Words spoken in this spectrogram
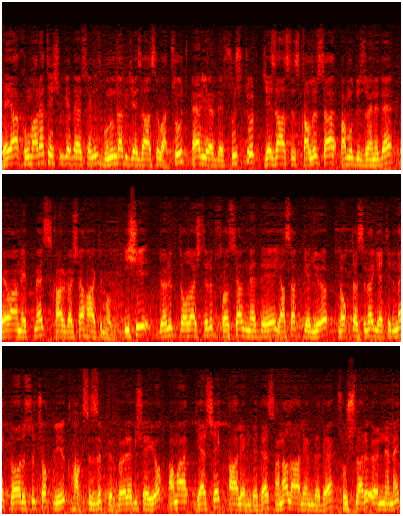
Veya kumara teşvik ederseniz bunun da bir cezası var. Suç her yerde suçtur. Cezasız kalırsa kamu düzeni de devam etmez, kargaşa hakim olur. İşi dönüp dolaştırıp sosyal medyaya yasak geliyor noktasına getirmek doğrusu çok büyük haksızlıktır. Böyle bir şey yok ama gerçek alemde de sanal alemde de suçları önlemek,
